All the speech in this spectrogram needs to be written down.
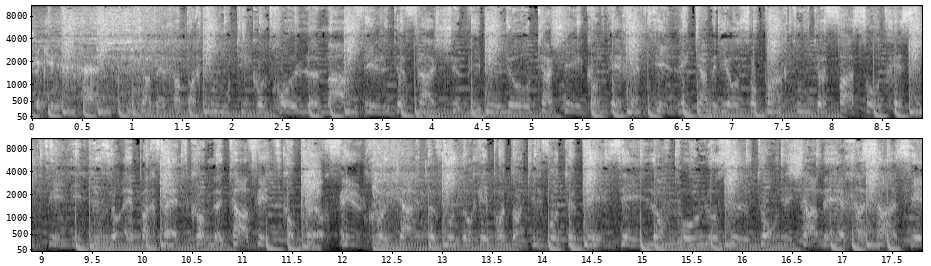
c'est une fin. Caméra partout qui contrôle ma ville Des flashs subliminaux cachés comme des reptiles. Les caméléons sont partout de façon très subtile. L'illusion est parfaite comme David Copperfield. Regarde vos dorés pendant qu'ils vont te baiser. Leur peau aux d'or n'est jamais rassasié.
